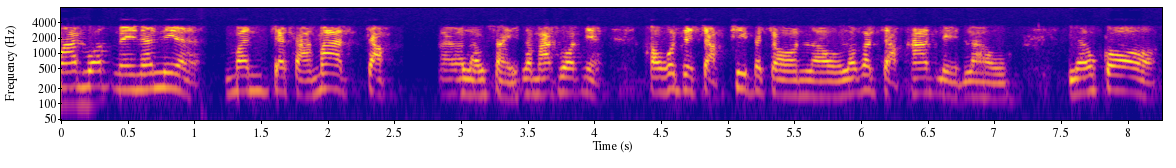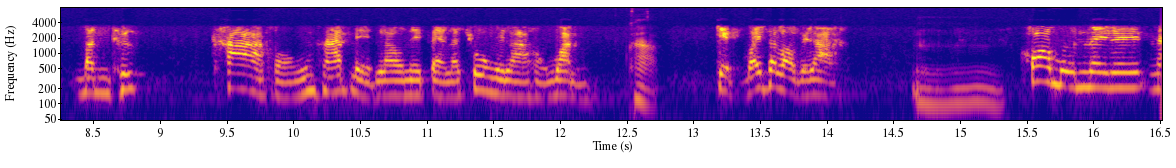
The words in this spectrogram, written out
มาร์ตวอทช์ในนั้นเนี่ย มันจะสามารถจับเอ่อเราใส่สมาร์ตวอทช์เนี่ยเขาก็จะจับที่ประจรเรา แล้วก็จับ heart rate เรา แล้วก็บันทึกค่าของ heart rate เราในแต่ละช่วงเวลาของวันครับ เก็บไว้ตลอดเวลาอืมข้อมูลในในใน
